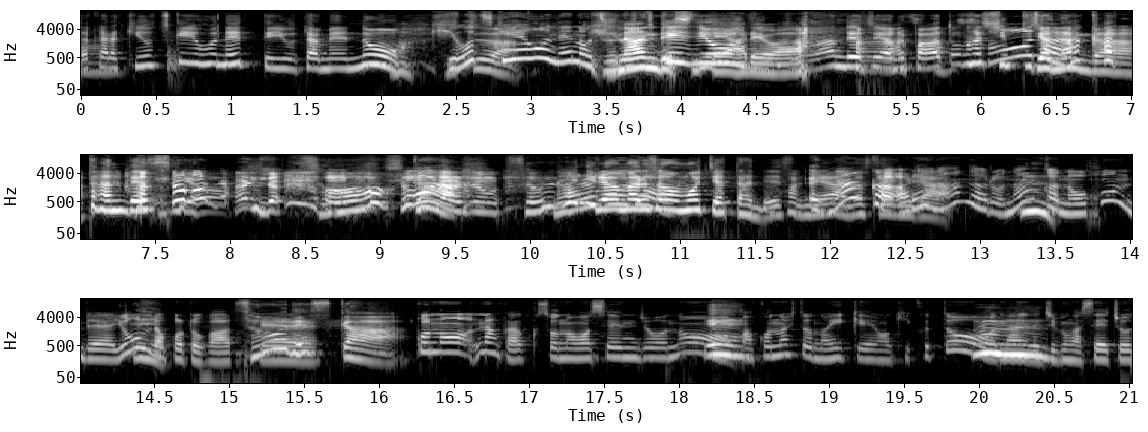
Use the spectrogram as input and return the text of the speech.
だから気をつけようねっていうためのあ気をつけようねの図なんですねあれは。なんですよ。あのあパートナーシップじゃなかったんですよ。なんだそうそうなんですよ。そういうふうにラーマルさん思っちゃったんですえね。なんかあれなんだろう。なんかの本で読んだことがあって、そうですか。このなんかその戦場の、ええ。まあ、この人の意見を聞くと、うん。なんか自分が成長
